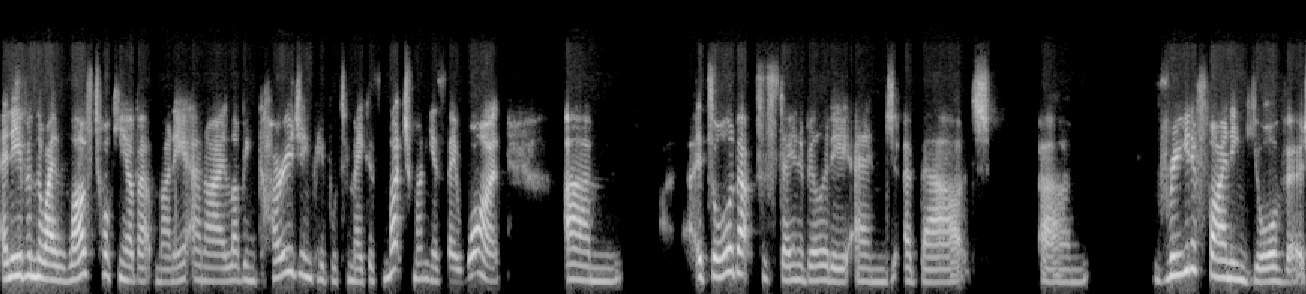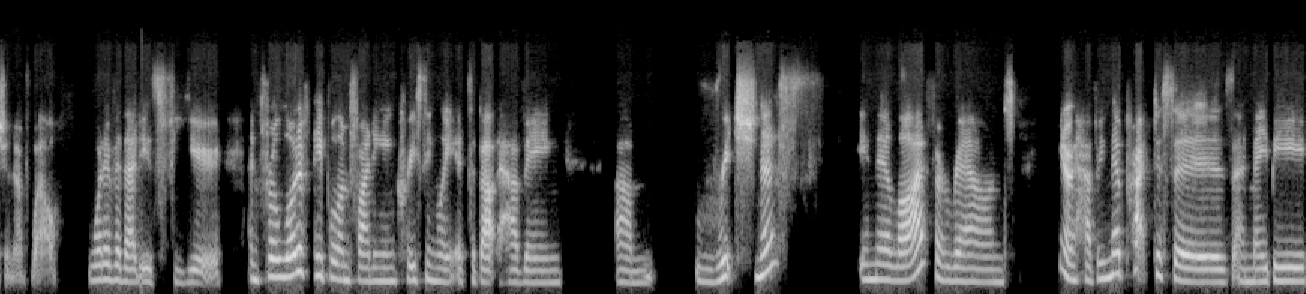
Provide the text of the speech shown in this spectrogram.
And even though I love talking about money and I love encouraging people to make as much money as they want, um, it's all about sustainability and about um, redefining your version of wealth whatever that is for you. And for a lot of people, I'm finding increasingly it's about having um, richness in their life around, you know, having their practices and maybe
